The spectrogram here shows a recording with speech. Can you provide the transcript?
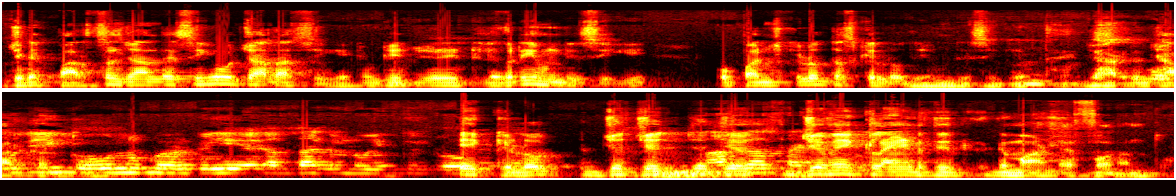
ਜਿਹੜੇ ਪਾਰਸਲ ਜਾਂਦੇ ਸੀਗੇ ਉਹ ਜ਼ਿਆਦਾ ਸੀਗੇ ਕਿਉਂਕਿ ਜਿਹੜੀ ਡਿਲੀਵਰੀ ਹੁੰਦੀ ਸੀਗੀ ਉਹ 5 ਕਿਲੋ 10 ਕਿਲੋ ਦੀ ਹੁੰਦੀ ਸੀਗੀ ਇੱਥੇ। ਝਾਰਖੰਡ ਝਾਰਖੰਡ। ਤੋਂ ਉਹਨੂੰ ਕੁਆਂਟੀ ਅੱਧਾ ਕਿਲੋ 1 ਕਿਲੋ 1 ਕਿਲੋ ਜ- ਜ- ਜ- ਜ- ਜਿਵੇਂ ਕਲਾਇੰਟ ਦੀ ਡਿਮਾਂਡ ਹੈ ਫੌਰਨ ਤੋਂ।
